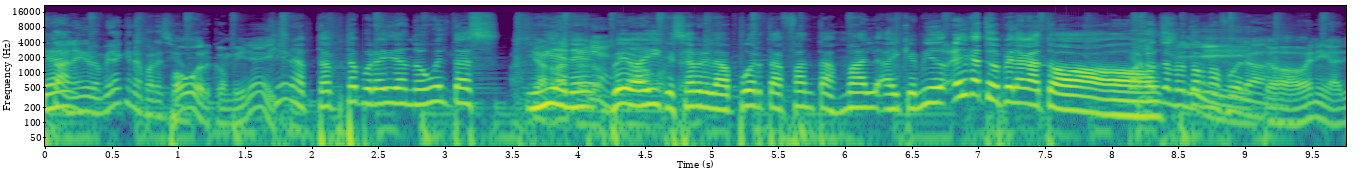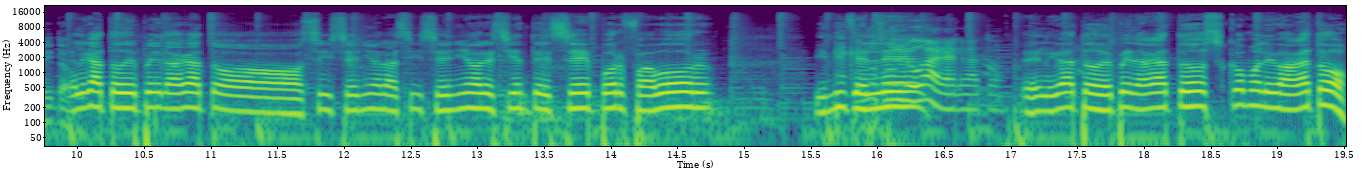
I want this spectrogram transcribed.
está, ¿eh? negro. Mirá quién apareció. Power Combination. ¿Quién está, está por ahí dando vueltas y viene. rato Veo ahí que se abre la puerta fantasmal. Ay, qué miedo. El gato de Pelagato. Bájate el retorno afuera. No, vení, gatito. El gato de Pelagato. Sí, señoras, sí, señores. Siéntese, por favor. Indíquenle. un lugar al gato. El gato de Pelagatos. ¿Cómo le va, gato?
